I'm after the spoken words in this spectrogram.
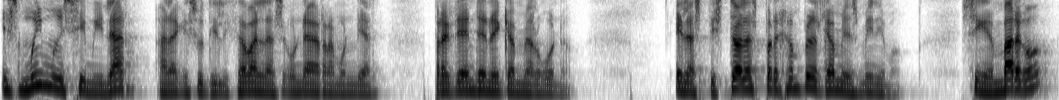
es muy muy similar a la que se utilizaba en la Segunda Guerra Mundial. Prácticamente no hay cambio alguno. En las pistolas, por ejemplo, el cambio es mínimo. Sin embargo,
